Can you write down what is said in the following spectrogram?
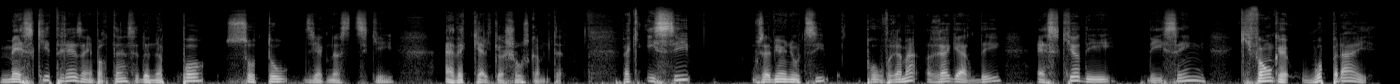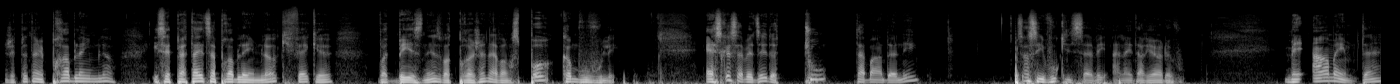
Mais ce qui est très important, c'est de ne pas s'auto-diagnostiquer avec quelque chose comme tel. Fait ici, vous avez un outil pour vraiment regarder est-ce qu'il y a des des signes qui font que, whoop, j'ai peut-être un problème là. Et c'est peut-être ce problème-là qui fait que votre business, votre projet n'avance pas comme vous voulez. Est-ce que ça veut dire de tout abandonner? Ça, c'est vous qui le savez à l'intérieur de vous. Mais en même temps,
